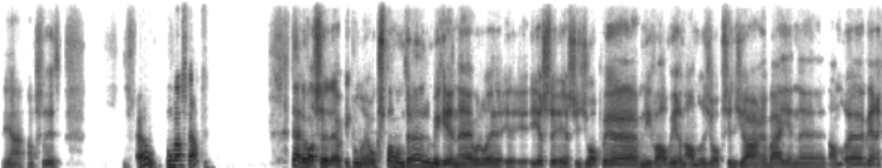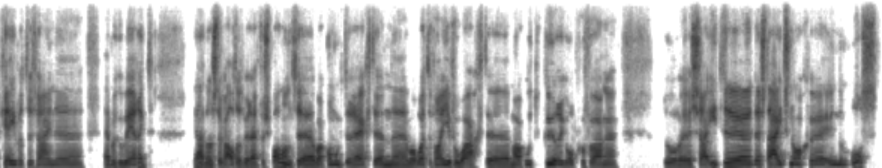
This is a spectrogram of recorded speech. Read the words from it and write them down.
ja absoluut. Oh, hoe was dat? Ja, dat was, uh, ik vond het ook spannend hè, in het begin. Uh, eerste, eerste job, in ieder geval weer een andere job sinds jaren bij een, een andere werkgever te zijn hebben gewerkt. Ja, dan is het toch altijd weer even spannend. waar kom ik terecht en wat wordt er van je verwacht? maar goed, keurig opgevangen door Said destijds nog in de bos.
